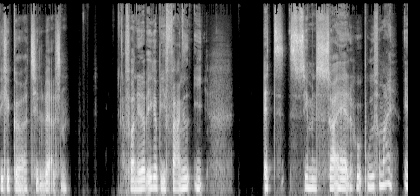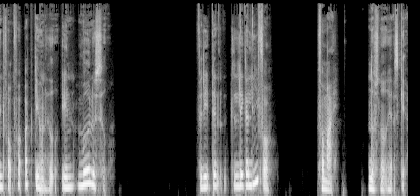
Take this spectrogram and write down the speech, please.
vi kan gøre tilværelsen. For netop ikke at blive fanget i, at jamen, så er alt håb ude for mig. En form for opgivenhed, en modløshed. Fordi den ligger lige for, for mig, når sådan noget her sker.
